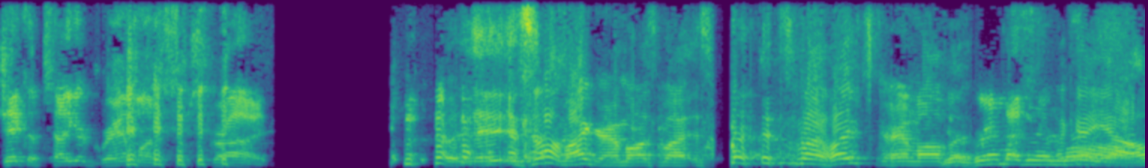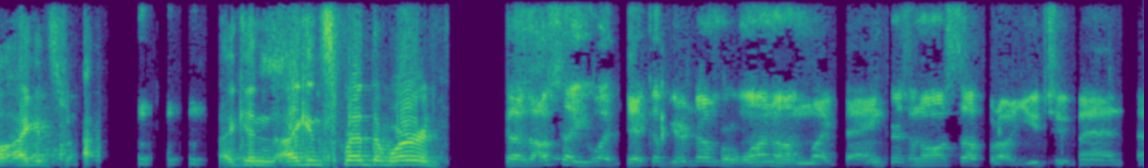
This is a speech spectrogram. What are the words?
Jacob, tell your grandma to subscribe. It's not my grandma. It's my it's my wife's grandma. Your But grandmother-in-law. okay, yeah, I'll, I can I can I can spread the word. Because I'll tell you what, Jacob, you're number one on like the anchors and all stuff, but on YouTube, man, uh,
